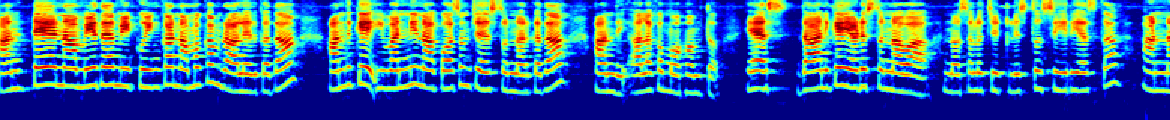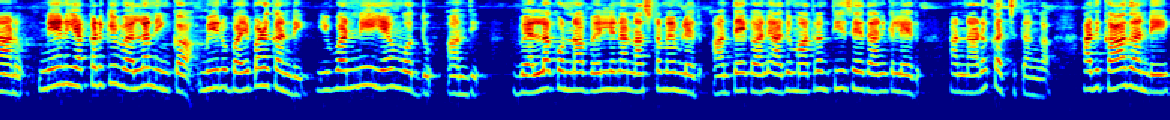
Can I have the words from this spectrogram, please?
అంటే నా మీద మీకు ఇంకా నమ్మకం రాలేదు కదా? అందుకే ఇవన్నీ నా కోసం చేస్తున్నారు కదా అంది అలక మొహంతో. ఎస్ దానికే ఏడుస్తున్నావా? నొసలు చిట్లిస్తూ సీరియస్గా అన్నాను. నేను ఎక్కడికి వెళ్ళను ఇంకా మీరు భయపడకండి ఇవన్నీ ఏం వద్దు అంది. వెళ్ళకున్నా వెళ్ళిన నష్టమేం లేదు అంతేకాని అది మాత్రం తీసేదానికి లేదు. అన్నాడు ఖచ్చితంగా. అది కాదండి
